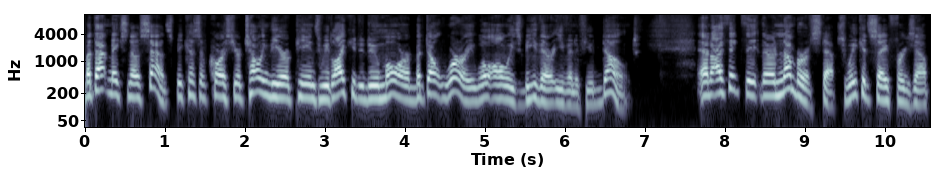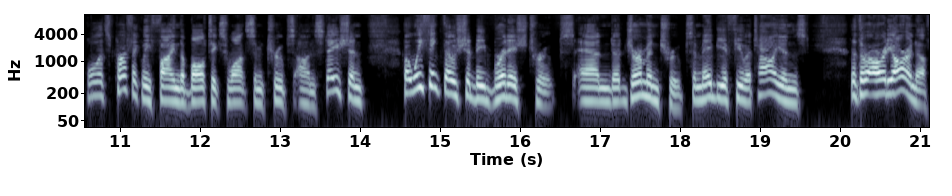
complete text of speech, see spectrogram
But that makes no sense because, of course, you're telling the Europeans, we'd like you to do more, but don't worry, we'll always be there even if you don't. And I think the, there are a number of steps. We could say, for example, it's perfectly fine the Baltics want some troops on station, but we think those should be British troops and uh, German troops and maybe a few Italians, that there already are enough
